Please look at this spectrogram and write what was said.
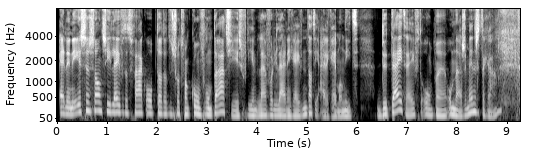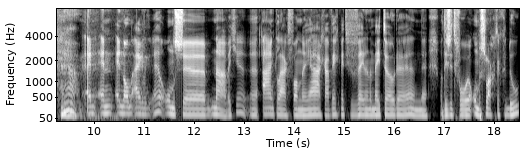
en in eerste instantie levert het vaak op dat het een soort van confrontatie is voor die, voor die leidinggevende. Dat hij eigenlijk helemaal niet de tijd heeft om, uh, om naar zijn mensen te gaan. Ja. En, en, en dan eigenlijk hè, ons, uh, nou weet je, uh, aanklaagt van ja, ga weg met die vervelende methode. En wat is het voor omslachtig gedoe?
